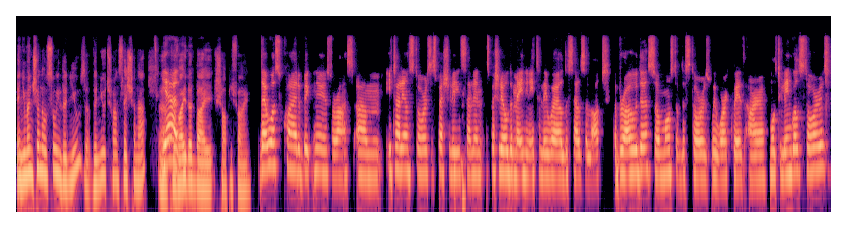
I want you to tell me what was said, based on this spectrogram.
And you mentioned also in the news uh, the new translation app uh, yeah. provided by Shopify that was quite a big news for us. Um, Italian stores, especially selling, especially all the made in Italy, where the sells a lot abroad. So most of the stores we work with are multilingual stores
